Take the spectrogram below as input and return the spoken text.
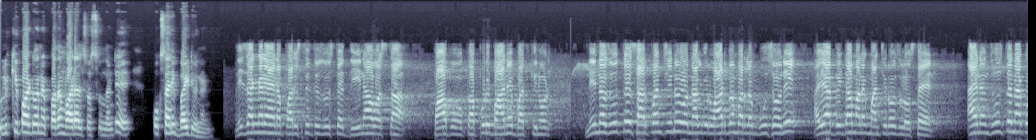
ఉలిక్కిపాటు అనే పదం వాడాల్సి వస్తుందంటే ఒకసారి బయట వినండి. నిజంగానే ఆయన పరిస్థితి చూస్తే దీనావస్థ. పాపం ఒకప్పుడు బాగానే బతికినోడు. నిన్న చూస్తే సర్పంచ్ను నలుగురు వార్డు మెంబర్లను కూర్చొని అయ్యా బిడ్డ మనకు మంచి రోజులు వస్తాయని. ఆయనను చూస్తే నాకు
